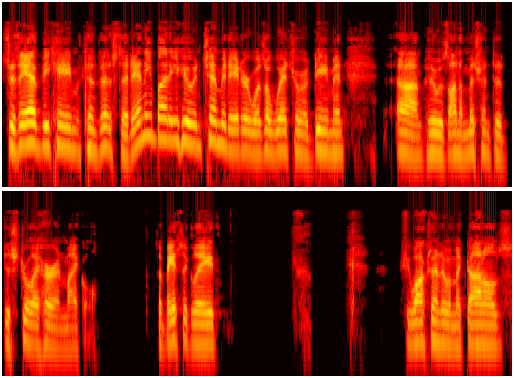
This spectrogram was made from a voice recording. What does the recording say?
Suzanne became convinced that anybody who intimidated her was a witch or a demon, um, who was on a mission to destroy her and Michael. So basically, she walks into a McDonald's.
